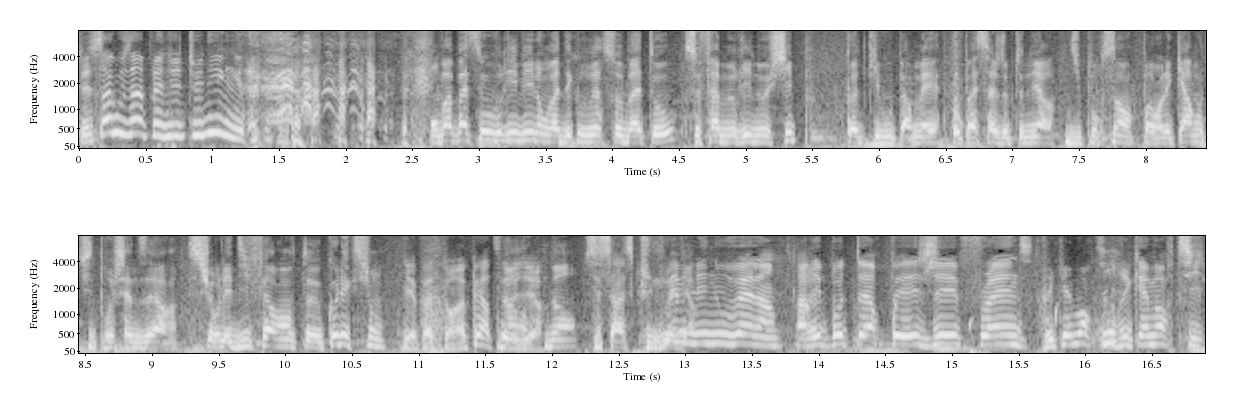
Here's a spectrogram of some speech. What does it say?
C'est ça que vous appelez du tuning On va passer au Vriville, on va découvrir ce bateau, ce fameux Rhino Ship, code qui vous permet au passage d'obtenir 10% pendant les 48 prochaines heures sur les différentes collections. Il n'y a pas de temps à perdre, ça non, veut dire. non, c'est ça ce que je voulais Même dire. les nouvelles, hein. Harry Potter, PSG, Friends, Rick et Morty. Rick et Morty.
